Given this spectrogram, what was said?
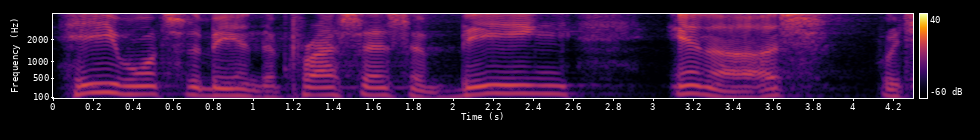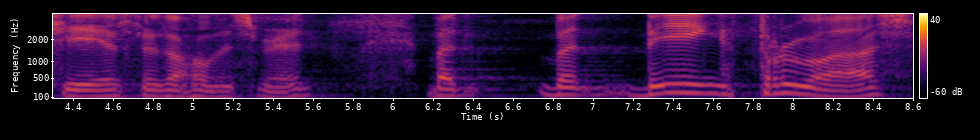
he wants to be in the process of being in us, which he is through the Holy Spirit, but but being through us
